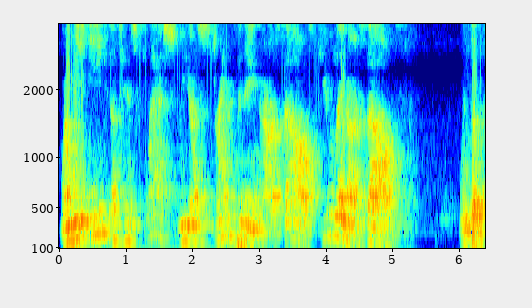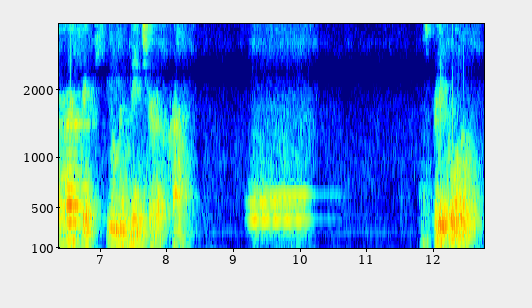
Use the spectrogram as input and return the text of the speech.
When we eat of his flesh, we are strengthening ourselves, fueling ourselves with the perfect human nature of Christ. That's pretty cool.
